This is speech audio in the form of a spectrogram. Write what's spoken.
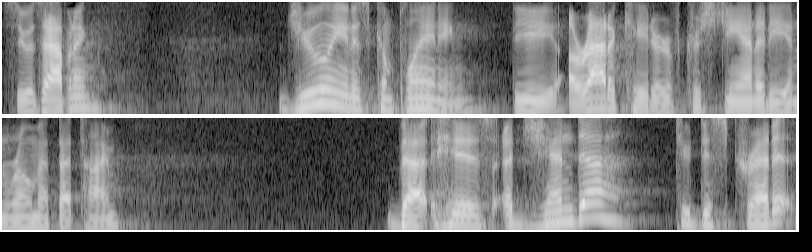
See what's happening? Julian is complaining, the eradicator of Christianity in Rome at that time, that his agenda to discredit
